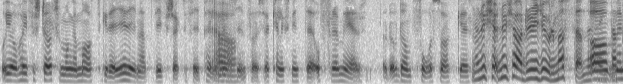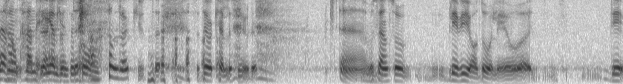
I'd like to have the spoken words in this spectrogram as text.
Och jag har ju förstört så många matgrejer i och med att vi försökte få i Pelle Ja. medicin för Så jag kan liksom inte offra mer av de få saker. Nu, kör, nu körde du julmusten. Du Ja, tänkte men han, han är drack inte. Han drack ju inte. Så det var Kalle som gjorde. Eh, och sen så blev ju jag dålig och det,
